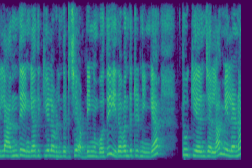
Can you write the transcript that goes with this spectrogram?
இல்லை அந்த எங்கேயாவது கீழே விழுந்துடுச்சு அப்படிங்கும்போது இதை வந்துட்டு நீங்கள் தூக்கி எறிஞ்சிடலாம். இல்லைன்னா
